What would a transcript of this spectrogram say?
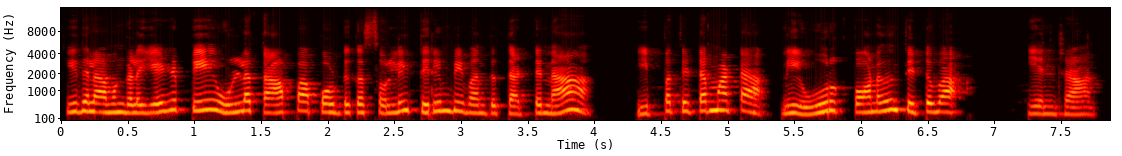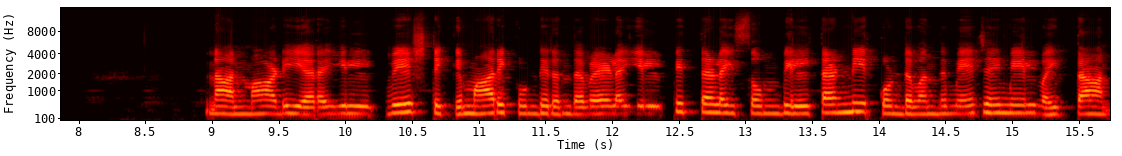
இதில் அவங்கள எழுப்பி உள்ள தாப்பா போட்டுக்க சொல்லி திரும்பி வந்து தட்டுனா இப்ப திட்டமாட்டா. நீ ஊருக்கு போனதும் திட்டுவா என்றான். நான் மாடி அறையில் வேஷ்டிக்கு மாறிக்கொண்டிருந்த வேளையில் பித்தளை சொம்பில் தண்ணீர் கொண்டு வந்து மேஜை மேல் வைத்தான்.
